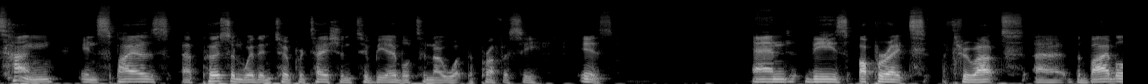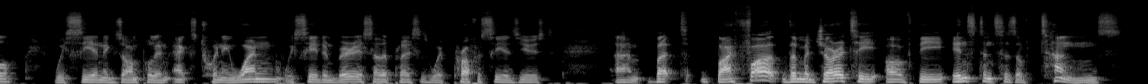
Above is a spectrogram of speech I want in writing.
tongue inspires a person with interpretation to be able to know what the prophecy is. And these operate throughout uh, the Bible. We see an example in Acts 21. We see it in various other places where prophecy is used. Um, but by far, the majority of the instances of tongues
